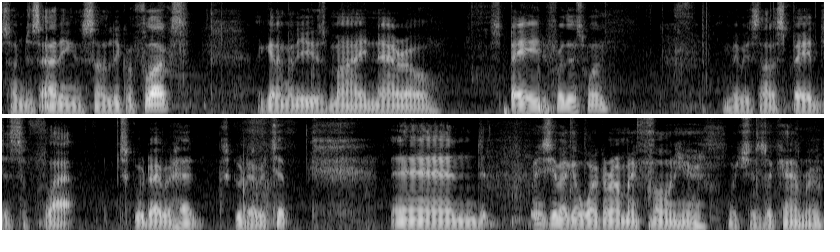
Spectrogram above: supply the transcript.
So I'm just adding some liquid flux. Again I'm gonna use my narrow spade for this one. Maybe it's not a spade, just a flat screwdriver head, screwdriver tip and let me see if I can work around my phone here which is the camera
